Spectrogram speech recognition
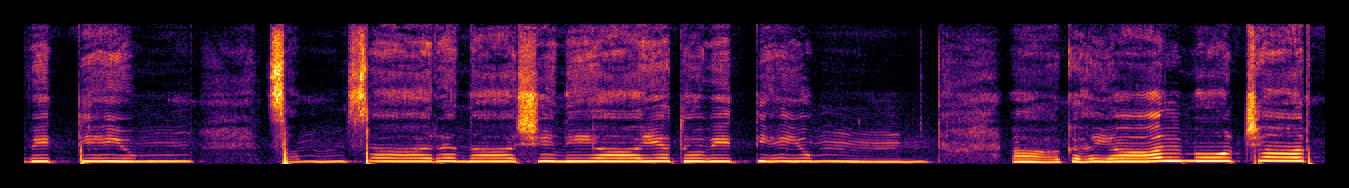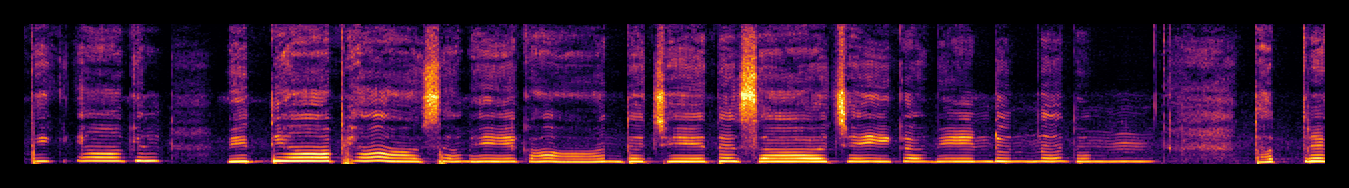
വിദ്യയും സംസാരനാശിനിയായതു വിദ്യയും ആകയാൽ മോക്ഷാർത്ഥിയാകിൽ വിദ്യാഭ്യാസമേകാന്തചേതസാ ചെയ്ക വേണ്ടുന്നതും തത്ര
